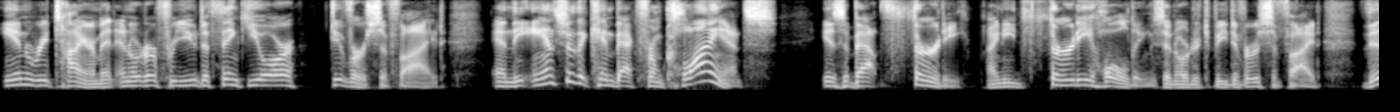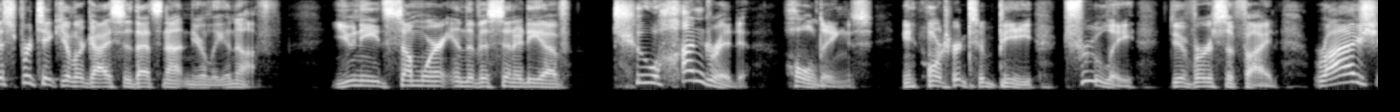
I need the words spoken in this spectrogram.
in retirement in order for you to think you're diversified? And the answer that came back from clients is about 30. I need 30 holdings in order to be diversified. This particular guy said that's not nearly enough. You need somewhere in the vicinity of 200 holdings in order to be truly diversified. Raj,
